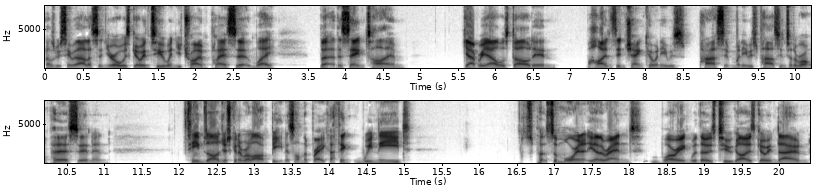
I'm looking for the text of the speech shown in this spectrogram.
as we say with Alisson, you're always going to when you try and play a certain way, but at the same time, Gabriel was dialed in behind Zinchenko when he was passing when he was passing to the wrong person and teams are just going to rely on beating us on the break. I think we need to put some more in at the other end, worrying with those two guys going down.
